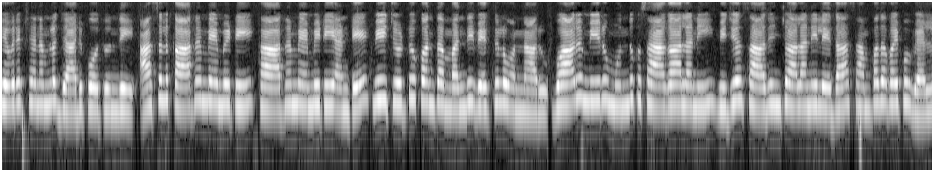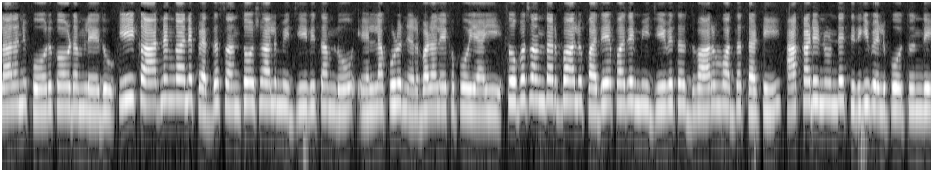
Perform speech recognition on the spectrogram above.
చివరి క్షణంలో జారిపోతుంది. అసలు కారణం ఏమిటి? కారణం ఏమిటి అంటే మీ చుట్టూ కొంతమంది వ్యక్తులు ఉన్నారు. వారు మీరు ముందుకు సాగాలని విజయం సాధించాలని లేదా సంపద వైపు వెళ్ళాలని కోరుకోవడం లేదు. ఈ కారణంగానే పెద్ద సంతోషాలు మీ జీవితంలో ఎల్లప్పుడూ నిలబడలేకపోయాయి. శుభ సందర్భాలు పదే పదే మీ జీవిత ద్వారం వద్ద తట్టి అక్కడి నుండే తిరిగి వెళ్ళిపోతుంది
